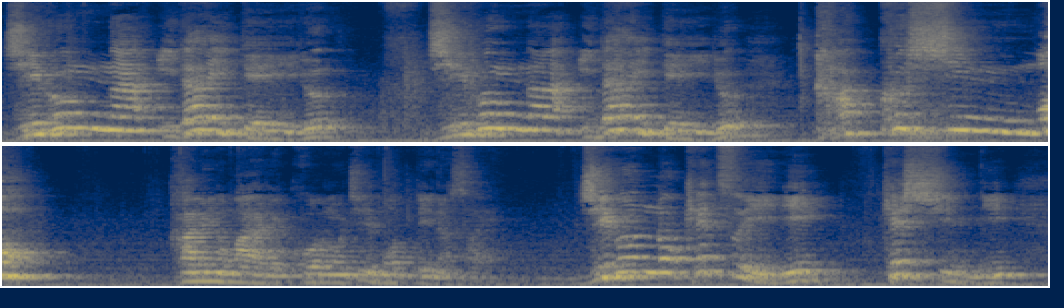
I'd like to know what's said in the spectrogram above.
自分が抱いている自分が抱いている確信を神の前で心の内に持っていなさい。自分の決意に決心に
